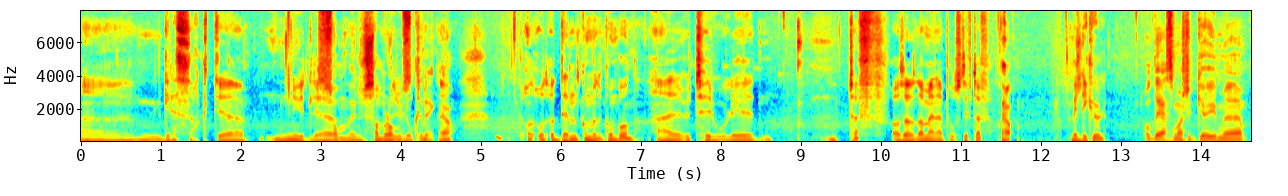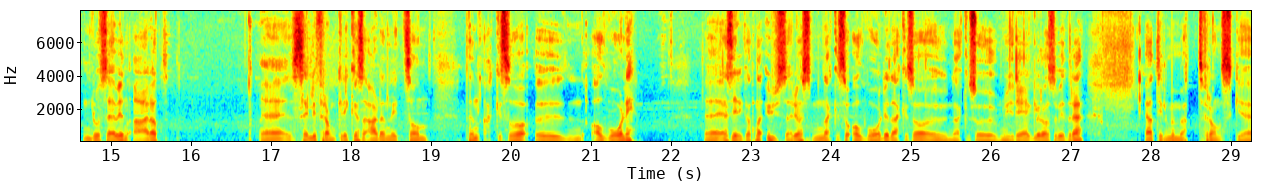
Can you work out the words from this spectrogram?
uh, gressaktige, nydelige Sommer, sommerlukten. ja. Og, og, den kombo- komboen er utrolig tøff. Altså, da mener jeg positivt tøff. Ja. Veldig kul. Og det som er så gøy med rosévin, er at eh, selv i Frankrike så er den litt sånn Den er ikke så eh, alvorlig. Eh, jeg sier ikke at den er useriøs, men den er ikke så alvorlig. Det er ikke så, er ikke så mye regler osv. Jeg har til og med møtt franske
